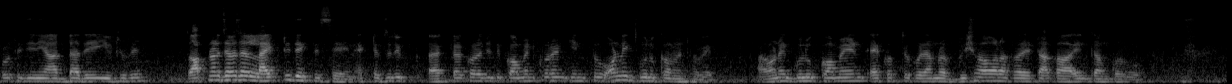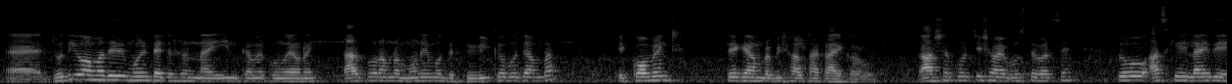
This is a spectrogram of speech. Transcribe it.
প্রতিদিনই আড্ডা দিই ইউটিউবে তো আপনারা যারা যারা লাইভটি দেখতেছেন একটা যদি একটা করে যদি কমেন্ট করেন কিন্তু অনেকগুলো কমেন্ট হবে। আর অনেকগুলো কমেন্ট একত্র করে আমরা বিশাল আকারে টাকা ইনকাম করব। যদিও আমাদের মনিটাইজেশন নাই ইনকামের কোনো ইয়ে নাই তারপর আমরা মনের মধ্যে ফিল করব যে আমরা এই কমেন্ট থেকে আমরা বিশাল টাকা আয় করব। আশা করছি সবাই বুঝতে পারছে তো আজকে লাইভে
